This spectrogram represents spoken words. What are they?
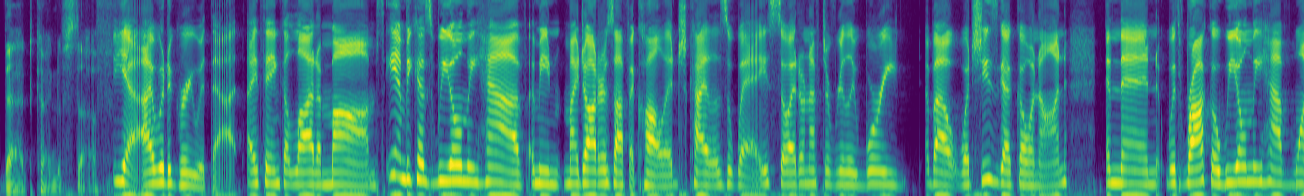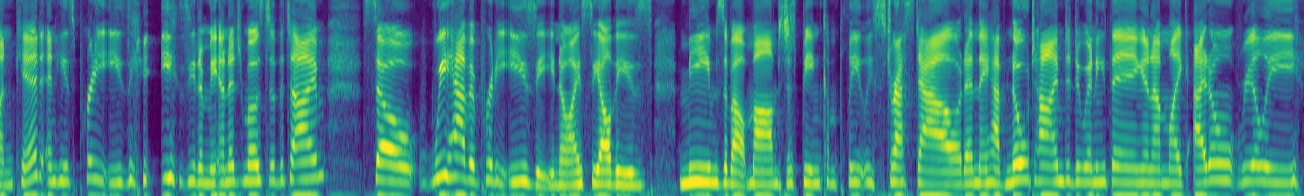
that kind of stuff. Yeah, I would agree with that. I think a lot of moms, and because we only have, I mean, my daughter's off at college, Kyla's away, so I don't have to really worry about what she's got going on. And then with Rocco, we only have one kid and he's pretty easy easy to manage most of the time. So we have it pretty easy. You know, I see all these memes about moms just being completely stressed out and they have no time to do anything and I'm like, I don't really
